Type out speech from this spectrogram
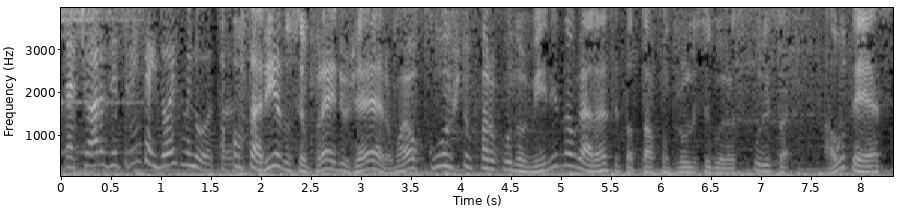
7 horas e 32 minutos. A portaria do seu prédio gera o maior custo para o condomínio e não garante total controle e segurança. Por isso, a UTS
